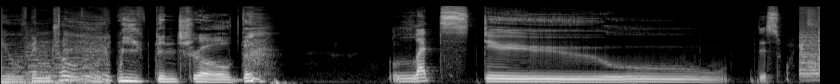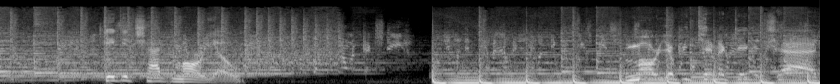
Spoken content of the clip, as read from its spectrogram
You've been trolled. We've been trolled. Let's do this one. Giga Chad Mario. Mario became a Giga Chad.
